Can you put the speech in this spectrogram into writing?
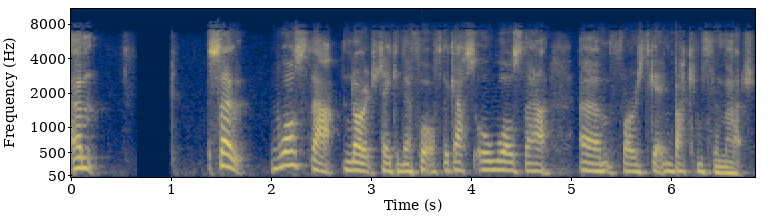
Um, so was that Norwich taking their foot off the gas, or was that um, Forest getting back into the match?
